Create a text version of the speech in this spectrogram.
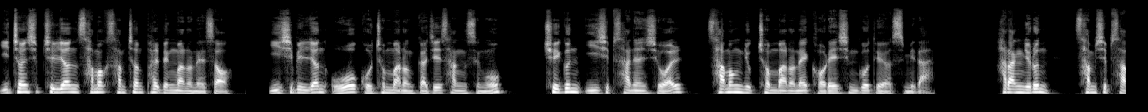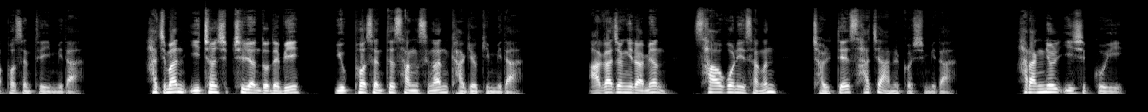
2017년 3억 3,800만 원에서 21년 5억 5천만 원까지 상승 후 최근 24년 10월 3억 6천만 원의 거래 신고되었습니다. 하락률은 34%입니다. 하지만 2017년도 대비 6% 상승한 가격입니다. 아가정이라면 4억 원 이상은 절대 사지 않을 것입니다. 하락률 29위.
